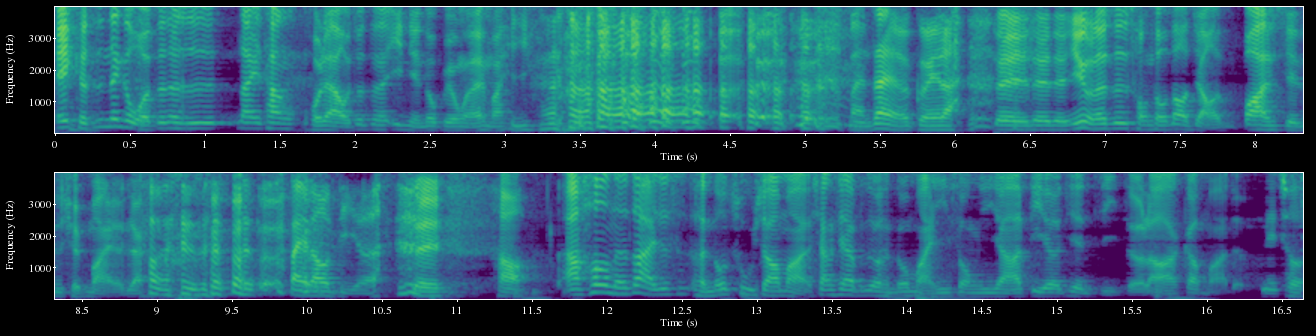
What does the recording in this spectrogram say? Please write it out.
哎、欸，可是那个我真的是那一趟回来，我就真的一年都不用来买衣服，满载而归了。对对对，因为我那是从头到脚，包含鞋子全买了，这样 败到底了。对，好，然后呢，再来就是很多促销嘛，像现在不是有很多买一送一啊，第二件几折啦，干嘛的？没错。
